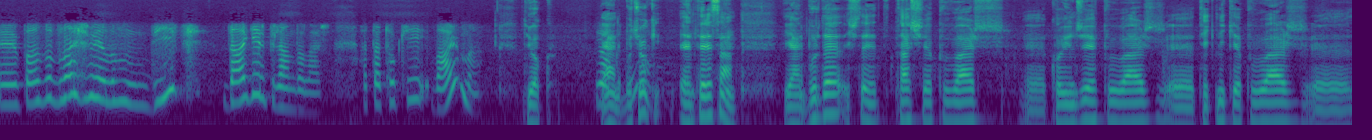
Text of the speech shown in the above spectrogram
e, fazla bulaşmayalım deyip daha geri plandalar. Hatta TOKİ var mı? Yok. Yok yani bu çok mi? enteresan. Yani burada işte taş yapı var, e, koyuncu yapı var, e, teknik yapı var, e,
